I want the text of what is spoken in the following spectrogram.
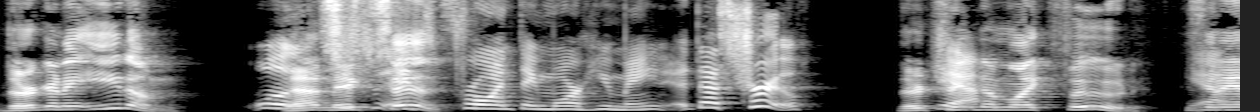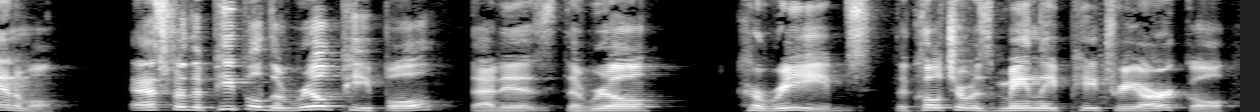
They're going to eat him. Well, that makes just, sense. For one thing more humane. That's true. They're treating Yeah. him like food. He's an animal. As for the people, the real people, that is, the real Caribs, the culture was mainly patriarchal.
